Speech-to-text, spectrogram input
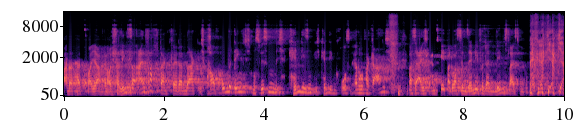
Anderthalb, zwei Jahre, genau. Ich verlinke es dann einfach, dann wer dann sagt, ich brauche unbedingt, ich muss wissen, ich kenne diesen, ich kenne den großen Erdover gar nicht, was ja eigentlich gar nicht geht, weil du hast den Semi für deine Lebensleistung gewonnen. ja, ja.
